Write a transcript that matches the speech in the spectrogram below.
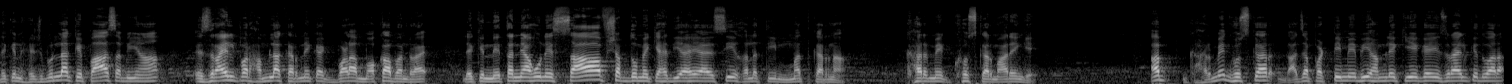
लेकिन हिजबुल्ला के पास अभी यहाँ इसराइल पर हमला करने का एक बड़ा मौका बन रहा है। लेकिन नेतन्याहू ने साफ़ शब्दों में कह दिया है, ऐसी गलती मत करना। घर में घुस कर मारेंगे। अब घर में घुसकर गाजा पट्टी में भी हमले किए गए इसराइल के द्वारा।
